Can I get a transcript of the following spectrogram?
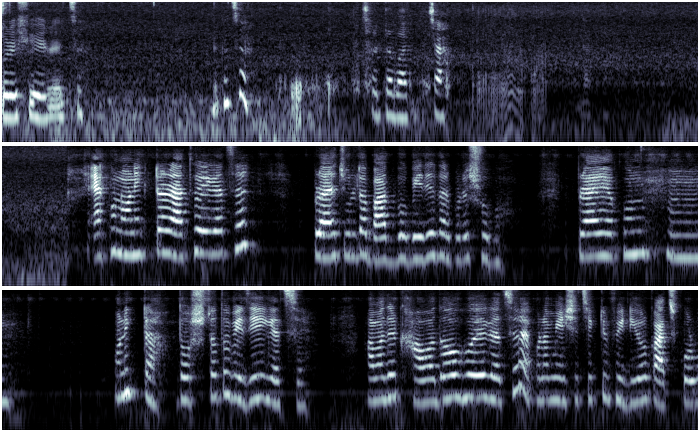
করে শুয়ে রয়েছে। দেখেছ? ছোট বাচ্চা। এখন অনেকটা রাত হয়ে গেছে, প্রায় চুলটা বাঁধবো, বেঁধে তারপরে শোবো। প্রায় এখন অনেকটা, দশটা তো বেজেই গেছে। আমাদের খাওয়া দাওয়া হয়ে গেছে। এখন আমি এসেছি একটু ভিডিওর কাজ করব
